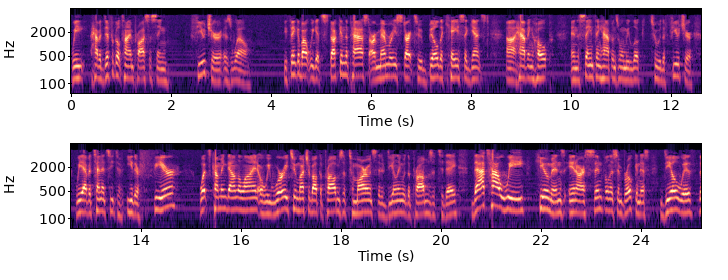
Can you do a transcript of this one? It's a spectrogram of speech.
We have a difficult time processing future as well. You think about we get stuck in the past, our memories start to build a case against uh, having hope, and the same thing happens when we look to the future. We have a tendency to either fear what's coming down the line or we worry too much about the problems of tomorrow instead of dealing with the problems of today. That's how we humans, in our sinfulness and brokenness, deal with the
